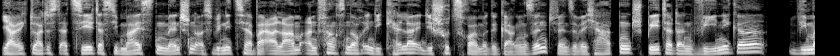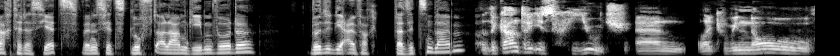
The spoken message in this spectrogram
Jarek, du hattest erzählt, dass die meisten Menschen aus Venezia bei Alarm anfangs noch in die Keller, in die Schutzräume gegangen sind, wenn sie welche hatten, später dann weniger. Wie macht ihr das jetzt, wenn es jetzt Luftalarm geben würde? Würdet ihr einfach da sitzen bleiben? The country is huge and like we know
